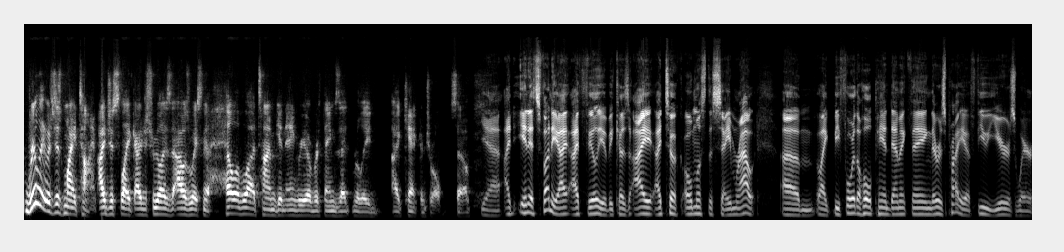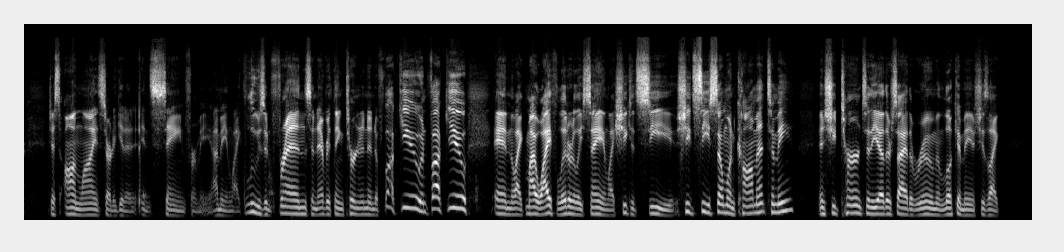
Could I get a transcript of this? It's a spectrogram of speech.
really it was just my time. I just like I just realized that I was wasting a hell of a lot of time getting angry over things that really I can't control. So yeah, I, and it's funny. I, I feel you because I I took almost the same route. Um, like before the whole pandemic thing, there was probably a few years where just online started getting insane for me. I mean, like losing friends and everything turning into fuck you and fuck you, and like my wife literally saying like she could see she'd see someone comment to me and she'd turn to the other side of the room and look at me and she's like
